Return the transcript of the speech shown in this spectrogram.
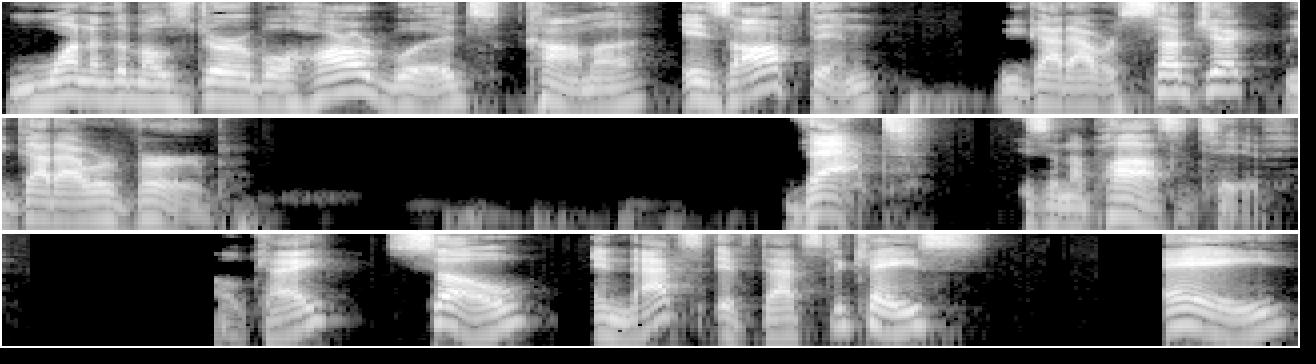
one of the most durable hardwoods, comma, is often. We got our subject, we got our verb. That is an appositive. Okay? So, and that's if that's the case, A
